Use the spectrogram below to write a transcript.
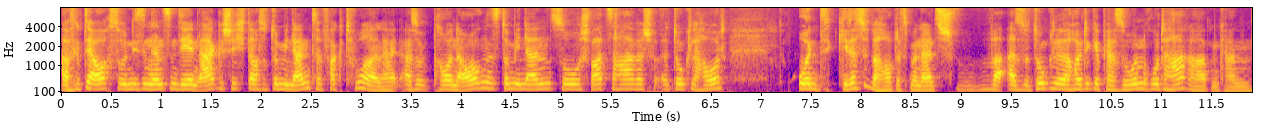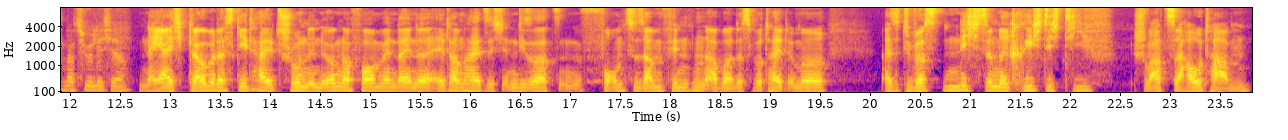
Aber es gibt ja auch so in diesen ganzen DNA-Geschichten auch so dominante Faktoren. Halt. Also braune Augen ist dominant, so schwarze Haare, äh, dunkle Haut. Und geht das überhaupt, dass man als also dunkle heutige Person rote Haare haben kann? Natürliche. Naja, ich glaube, das geht halt schon in irgendeiner Form, wenn deine Eltern halt sich in dieser Form zusammenfinden, aber das wird halt immer. Also du wirst nicht so eine richtig tief schwarze Haut haben.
